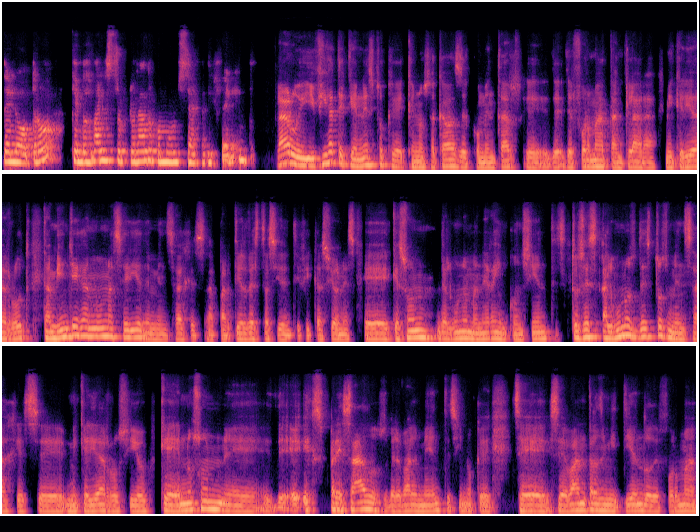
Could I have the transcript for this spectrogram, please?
del otro que nos van estructurando como un ser diferente. Claro, y fíjate que en esto que, nos acabas de comentar eh, de, forma tan clara, mi querida Ruth, también llegan una serie de mensajes a partir de estas identificaciones eh, que son de alguna manera inconscientes. Entonces, algunos de estos mensajes, eh, mi querida Rocío, que no son expresados verbalmente, sino que se, se van transmitiendo de forma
